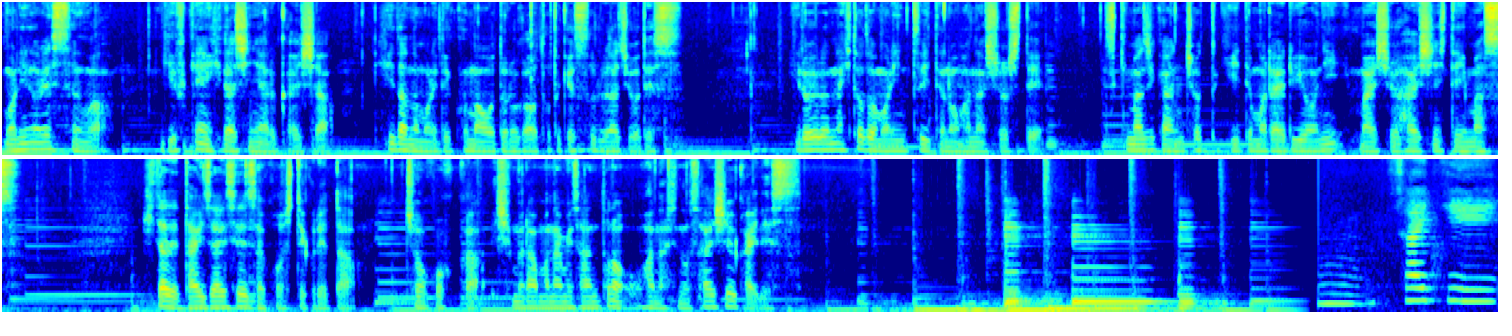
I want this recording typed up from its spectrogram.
森のレッスンは岐阜県飛騨市にある会社飛騨の森で熊を踊るがお届けするラジオです。いろいろな人と森についてのお話をして隙間時間にちょっと聞いてもらえるように毎週配信しています。飛騨で滞在制作をしてくれた彫刻家石村まなみさんとのお話の最終回です。うん、最近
